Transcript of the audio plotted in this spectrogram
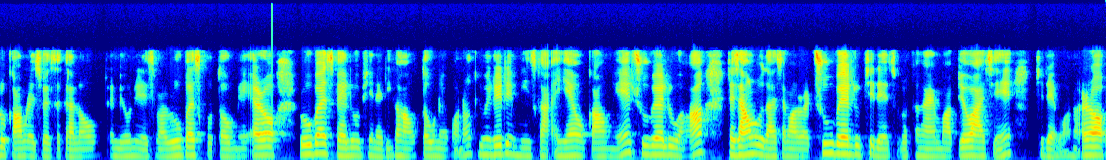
လို့ကောင်းတယ်ဆိုတဲ့စကားလုံးအမျိုးနေတယ်ကျွန်တော် robust ကိုသုံးတယ်အဲ့တော့ robust value ဖြစ်နေဒီကောင်ကိုသုံးတယ်ပေါ့နော် cumulative means ကအရင်ကိုကောင်းတယ် true value ကတကြောင်လို့သာကျွန်တော်တို့ true value ဖြစ်တယ်ဆိုတော့ခိုင်ခိုင်မှာပြောရခြင်းဖြစ်တယ်ပေါ့နော်အဲ့တော့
